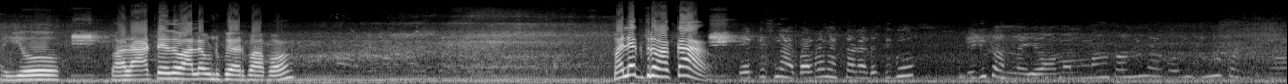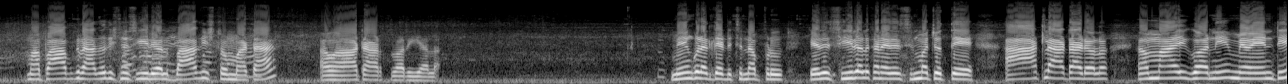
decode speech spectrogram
అయ్యో వాళ్ళ ఆట ఏదో వాళ్ళే ఉండిపోయారు పాపం. మళ్ళీ ఎక్కుతున్నాం అక్క? ఎక్కిసిన బలరాం దిగు. మా పాపకి రాధాకృష్ణ సీరియల్ బాగా ఇష్టం అన్నమాట. అవి ఆట ఆడుతున్నారు ఇవాళ మేము కూడా వెళ్తే చిన్నప్పుడు ఏదో సీరియల్ కానీ ఏదో సినిమా చూస్తే ఆ ఆటలు ఆట ఆడేవాళ్ళం. అమ్మా ఇగో అని మేమేంటి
